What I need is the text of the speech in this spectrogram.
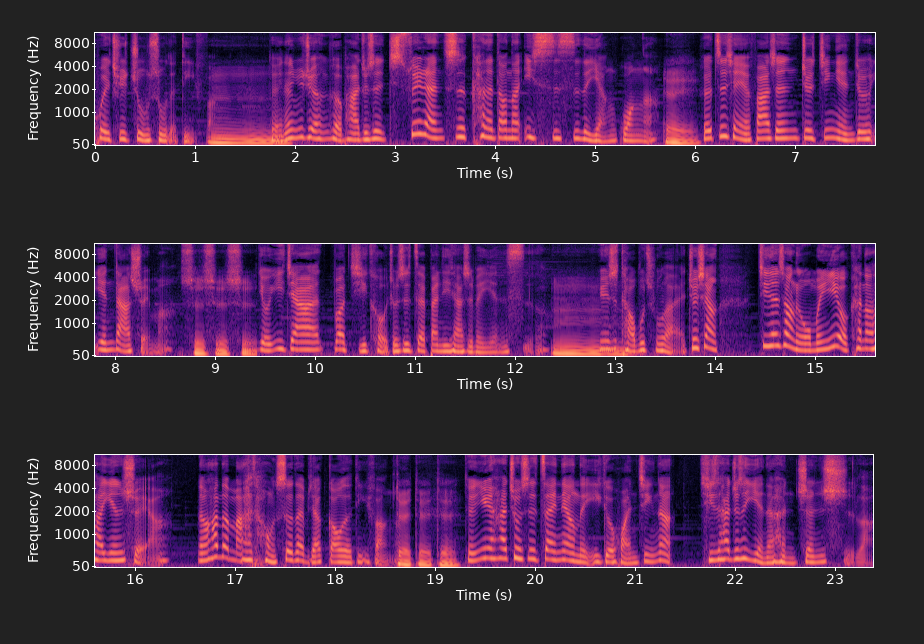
会去住宿的地方，嗯，对，那你就觉得很可怕。就是虽然是看得到那一丝丝的阳光啊，对，可是之前也发生，就今年就淹大水嘛，是是是，有一家不知道几口就是在半地下室被淹死了，嗯，因为是逃不出来。就像寄生上流，我们也有看到它淹水啊，然后它的马桶设在比较高的地方，对对对。对，因为它就是在那样的一个环境，那其实它就是演的很真实啦，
